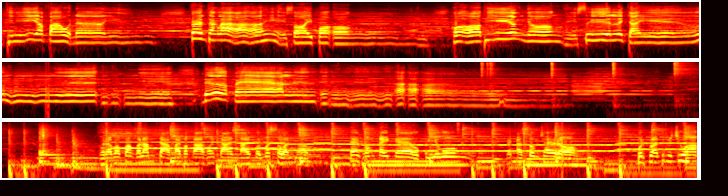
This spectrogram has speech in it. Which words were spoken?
ษที่อย่าเฝ้านายแฟนทางลายให้ซอยปอง ขอเพียงยองให้ซื่อใจ เด้อแฟนขอรับมาฟังคอลัมน์จากปลายปากกาของอาจารย์สายฝนมสวรรค์ครับ ได้ผมไก่แก้วปิยวงศ์และกัดส้มชายรอง บทกลอนที่มีชื่อว่า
